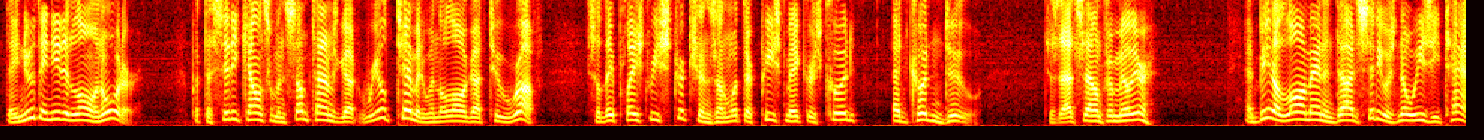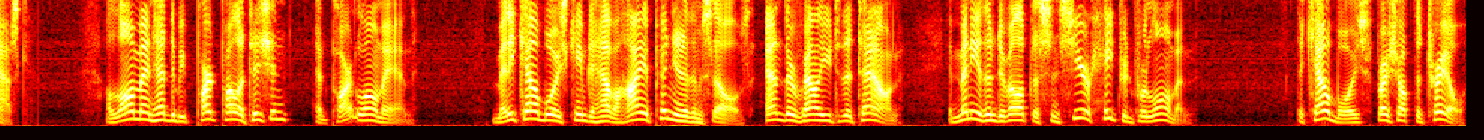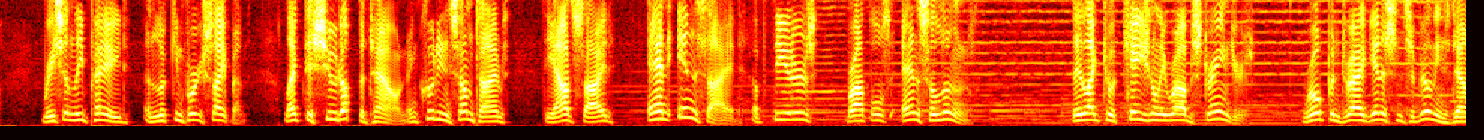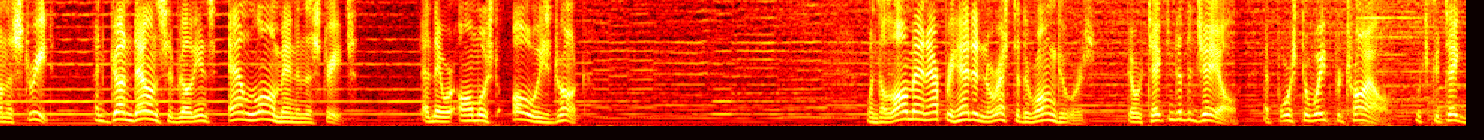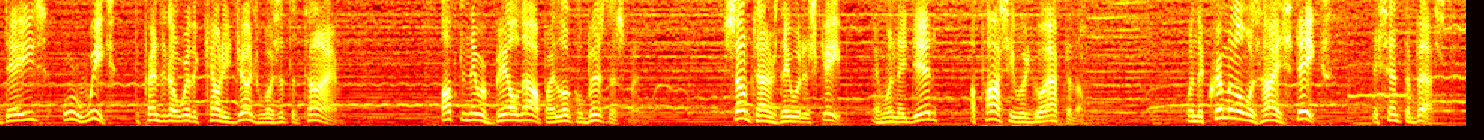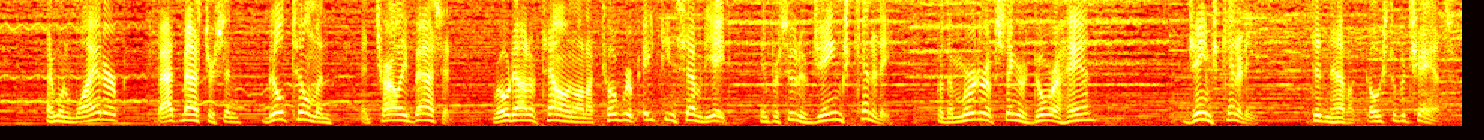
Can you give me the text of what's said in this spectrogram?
They knew they needed law and order, but the city councilmen sometimes got real timid when the law got too rough, so they placed restrictions on what their peacemakers could and couldn't do. Does that sound familiar? And being a lawman in Dodge City was no easy task. A lawman had to be part politician and part lawman. Many cowboys came to have a high opinion of themselves and their value to the town, and many of them developed a sincere hatred for lawmen. The cowboys, fresh off the trail, recently paid and looking for excitement, liked to shoot up the town, including sometimes the outside and inside of theaters, brothels, and saloons. They liked to occasionally rob strangers, rope and drag innocent civilians down the street, and gun down civilians and lawmen in the streets and they were almost always drunk. When the lawmen apprehended and arrested the wrongdoers, they were taken to the jail and forced to wait for trial, which could take days or weeks depending on where the county judge was at the time. Often they were bailed out by local businessmen. Sometimes they would escape, and when they did, a posse would go after them. When the criminal was high stakes, they sent the best. And when Wyatt Earp, Bat Masterson, Bill Tilghman, and Charlie Bassett rode out of town on October of 1878 in pursuit of James Kennedy for the murder of singer Dora Hand, James Kennedy didn't have a ghost of a chance.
